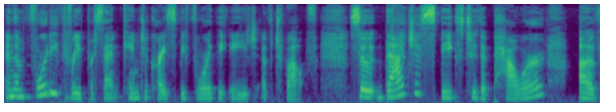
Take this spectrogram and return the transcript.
And then 43% came to Christ before the age of 12. So that just speaks to the power of,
